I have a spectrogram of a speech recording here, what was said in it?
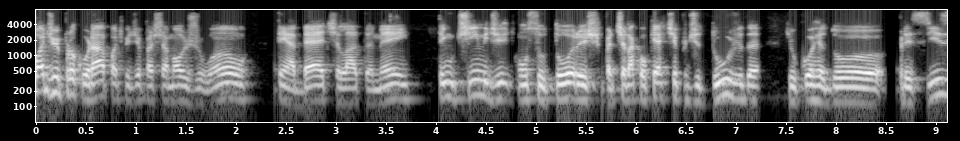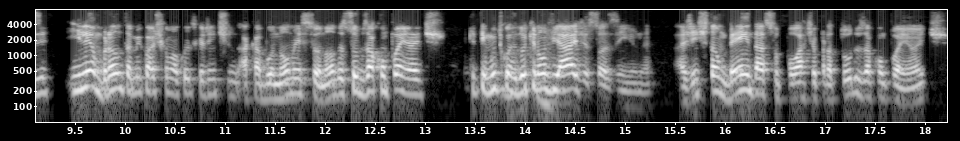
Pode me procurar, pode pedir para chamar o João, tem a Beth lá também. Tem um time de consultoras para tirar qualquer tipo de dúvida que o corredor precise. E lembrando também que eu acho que é uma coisa que a gente acabou não mencionando é sobre os acompanhantes. Porque tem muito corredor que não viaja sozinho, né? A gente também dá suporte para todos os acompanhantes.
